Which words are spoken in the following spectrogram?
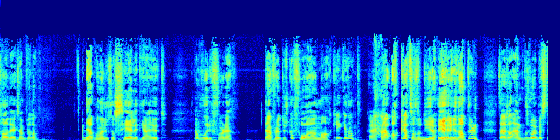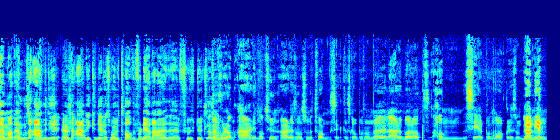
ta det eksempelet, da. Det at man har lyst til å se litt grei ut. Ja, hvorfor det? Det er fordi at du skal få deg en make, ikke sant? Det er akkurat sånn som dyra gjør i naturen. Det er sånn, Enten så får vi bestemme at enten så er vi dyr, eller så er vi ikke dyr. Og så må vi ta det for det det er eh, fullt ut, Men liksom. hvordan er det i naturen? Er det sånn som med tvangsekteskap og sånn der? Eller er det bare at han ser på en make og liksom 'Du er min!'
